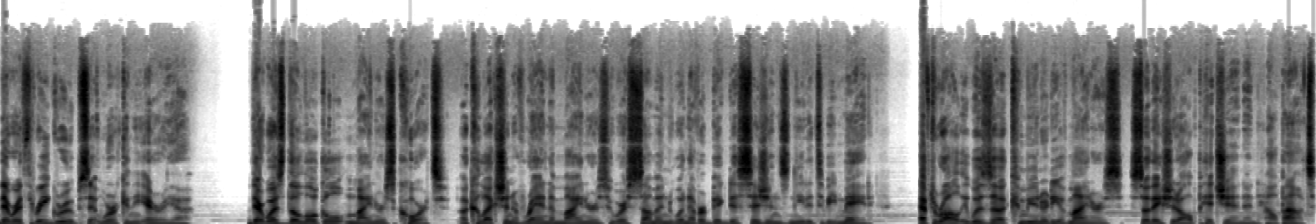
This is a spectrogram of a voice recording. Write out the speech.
There were three groups at work in the area. There was the local miners' court, a collection of random miners who were summoned whenever big decisions needed to be made. After all, it was a community of miners, so they should all pitch in and help out.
